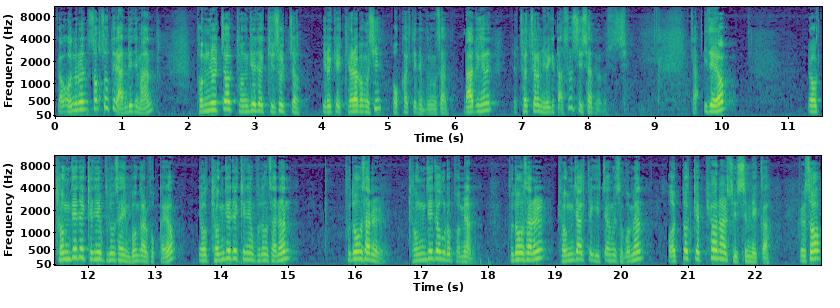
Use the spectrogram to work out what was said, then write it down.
그러니까 오늘은 쏙쏙들이 안 되지만 법률적, 경제적, 기술적 이렇게 결합한 것이 복합 개념 부동산. 나중에는 저처럼 이렇게 다 쓸 수 있어야 되는 것이죠. 자, 이제요. 요 경제적 개념의 부동산이 뭔가를 볼까요? 요 경제적 개념 부동산은 부동산을 경제적으로 보면 부동산을 경제학적 입장에서 보면 어떻게 표현할 수 있습니까? 그래서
